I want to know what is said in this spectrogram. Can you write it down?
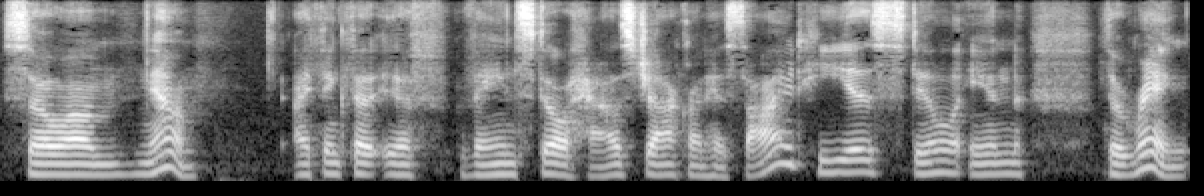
So, um, yeah, I think that if Vane still has Jack on his side, he is still in the ring.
